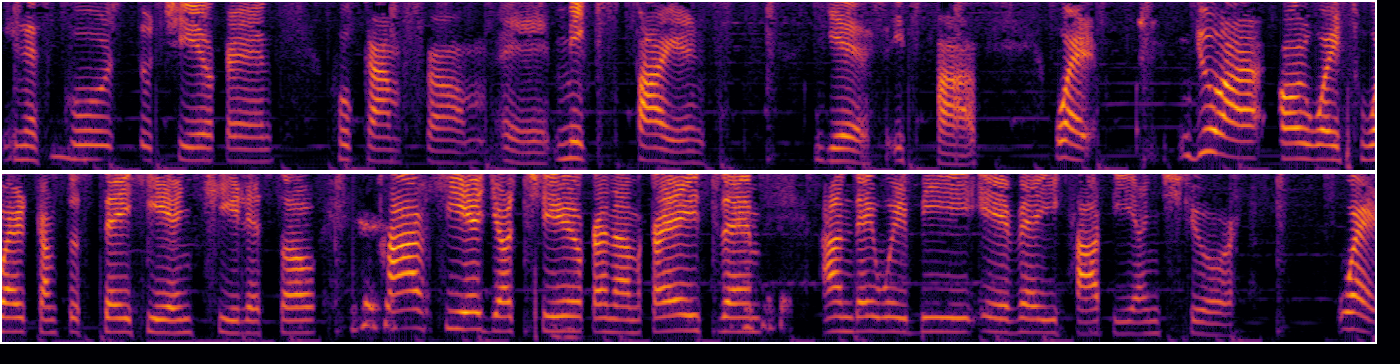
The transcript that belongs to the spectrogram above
in Mm. schools to children who come from uh, mixed parents. Yes, it's bad. Well, you are always welcome to stay here in Chile, so have here your children and raise them, and they will be uh, very happy, I'm sure. Well,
